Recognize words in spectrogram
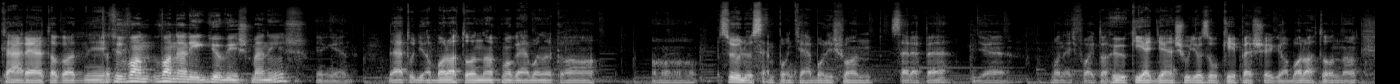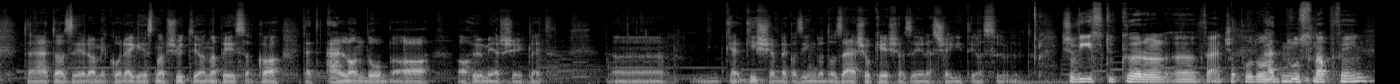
kár eltagadni. Tehát, hogy van, van elég jövés-menés. Igen. De hát ugye a Balatonnak magában a, a szőlő szempontjából is van szerepe, ugye van egyfajta hő kiegyensúlyozó képessége a Balatonnak, tehát azért, amikor egész nap süti a nap éjszaka, tehát állandóbb a, a hőmérséklet kisebbek az ingadozások, és azért ez segíti a szőlőt. És a víztükörről felcsapódó hát, plusz napfény?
